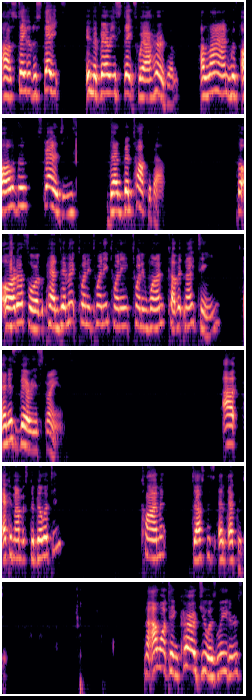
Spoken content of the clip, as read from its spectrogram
uh, state of the states in the various states where I heard them align with all of the strategies that has been talked about. The order for the pandemic 2020-2021 COVID-19 and its various strands. Our economic stability, climate, justice, and equity. Now, I want to encourage you as leaders,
